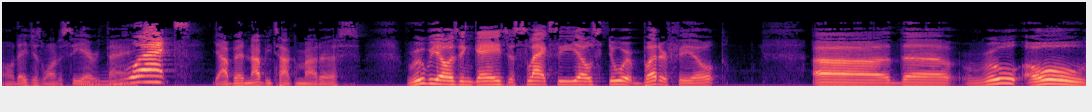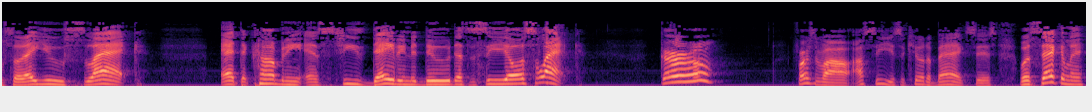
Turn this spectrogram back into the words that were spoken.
Oh, they just want to see everything. What? Y'all better not be talking about us. Rubio is engaged to Slack CEO Stuart Butterfield. Uh, the rule, oh, so they use Slack at the company and she's dating the dude that's the CEO of Slack. Girl. First of all, I see you secure the bag, sis. But secondly,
